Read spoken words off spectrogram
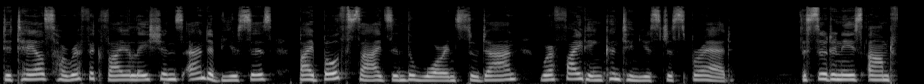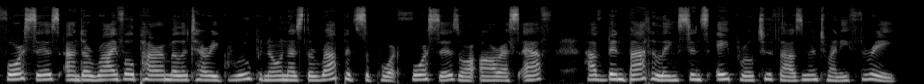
details horrific violations and abuses by both sides in the war in Sudan, where fighting continues to spread. The Sudanese Armed Forces and a rival paramilitary group known as the Rapid Support Forces, or RSF, have been battling since April 2023.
